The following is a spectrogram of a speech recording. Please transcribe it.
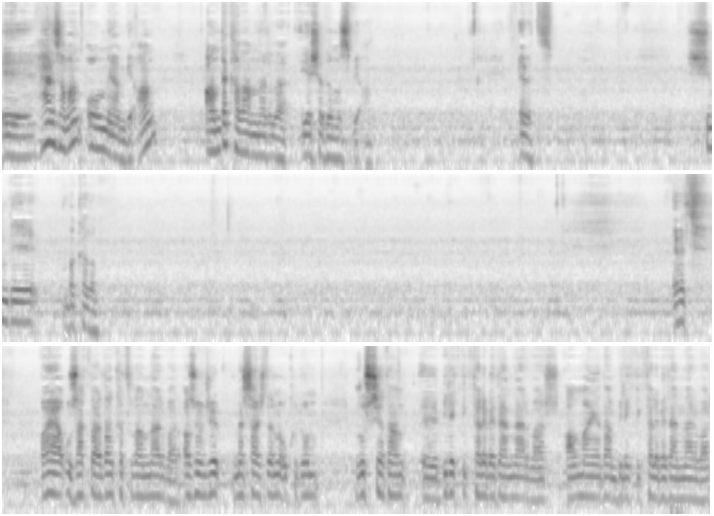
E, her zaman olmayan bir an. Anda kalanlarla yaşadığımız bir an. Evet. Şimdi bakalım. Evet. Bayağı uzaklardan katılanlar var. Az önce mesajlarını okudum. Rusya'dan e, bileklik talep edenler var. Almanya'dan bileklik talep edenler var.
